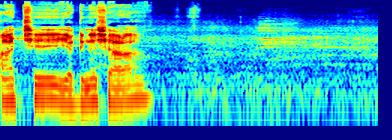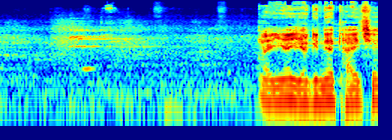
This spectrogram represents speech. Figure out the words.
આ છે યજ્ઞશાળા. અહીંયા યજ્ઞ થાય છે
